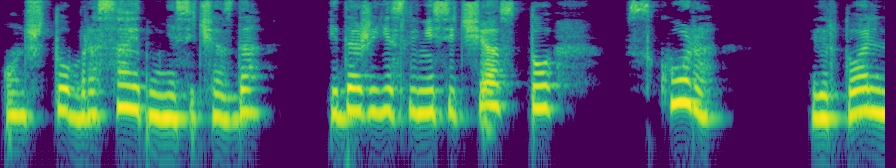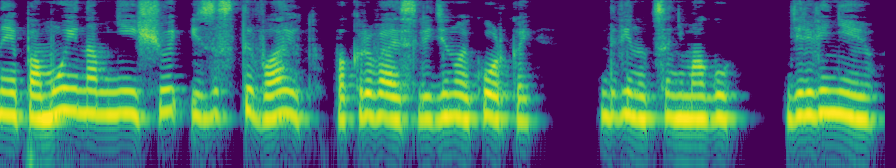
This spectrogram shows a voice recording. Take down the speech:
Он что, бросает меня сейчас, да? И даже если не сейчас, то скоро... Виртуальные помои на мне еще и застывают, покрываясь ледяной коркой. Двинуться не могу деревенею.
